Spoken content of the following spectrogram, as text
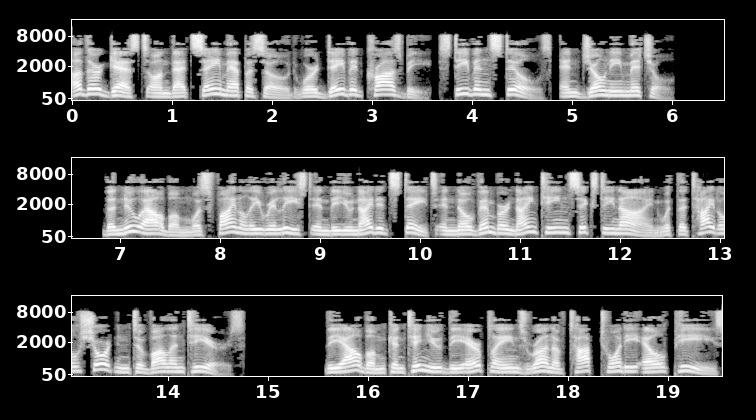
Other guests on that same episode were David Crosby, Stephen Stills, and Joni Mitchell. The new album was finally released in the United States in November 1969 with the title shortened to Volunteers. The album continued the Airplanes' run of top 20 LPs,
